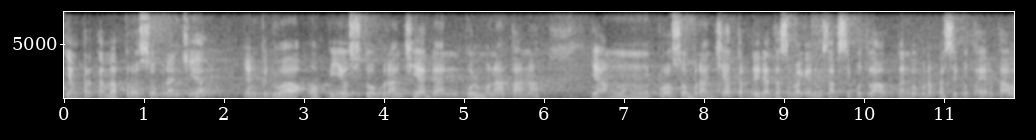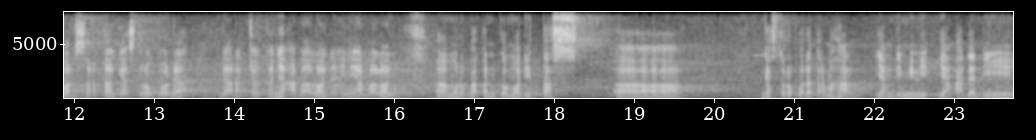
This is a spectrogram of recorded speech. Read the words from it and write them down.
yang pertama prosobranchia yang kedua opiostobranchia dan pulmonatana. Yang prosobranchia terdiri atas sebagian besar siput laut dan beberapa siput air tawar serta gastropoda darat. Contohnya abalon. Nah ini abalon uh, merupakan komoditas uh, gastropoda termahal yang dimiliki yang ada di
